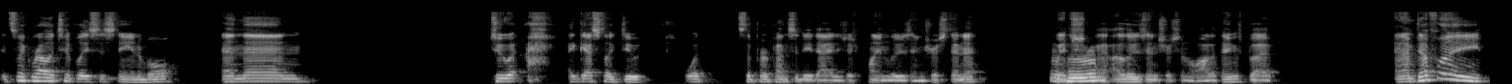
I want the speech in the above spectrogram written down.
it's like relatively sustainable. And then do I guess like do what's the propensity that I just plain lose interest in it, which I, hmm I lose interest in a lot of things, but and I'm definitely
